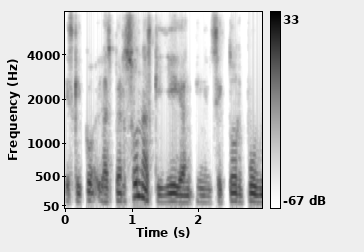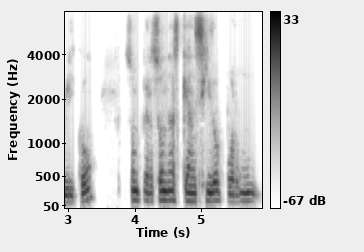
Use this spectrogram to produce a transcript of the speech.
Es que las personas que llegan en el sector público son personas que han sido por un,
